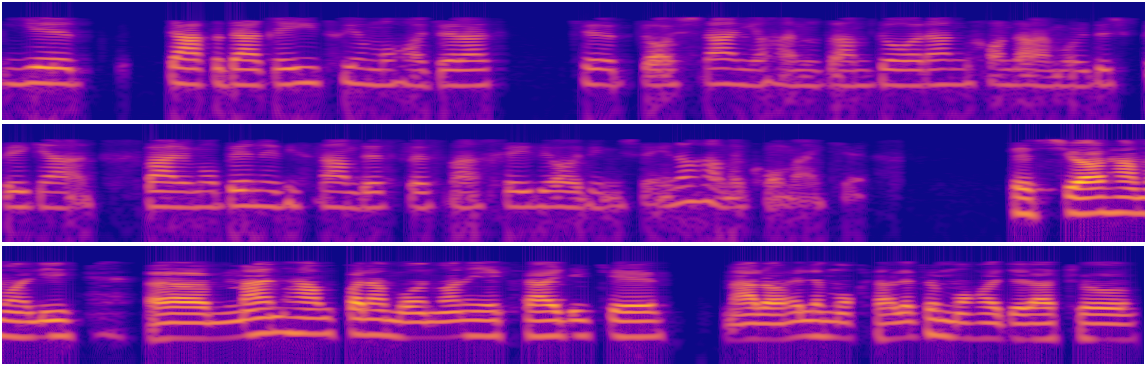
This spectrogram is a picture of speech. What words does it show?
یه دقدقه ای توی مهاجرت که داشتن یا هنوزم دارن می‌خوان در موردش بگن برای ما بنویسن بفرستن خیلی عالی میشه. اینا همه کمکه. بسیار همالی. من هم خودم به عنوان یک فردی که مراحل مختلف مهاجرت رو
